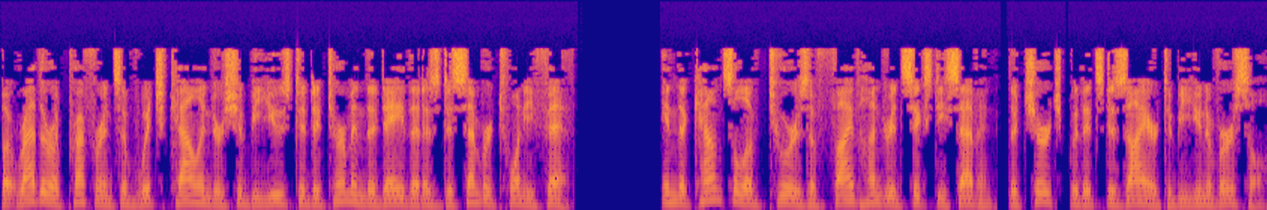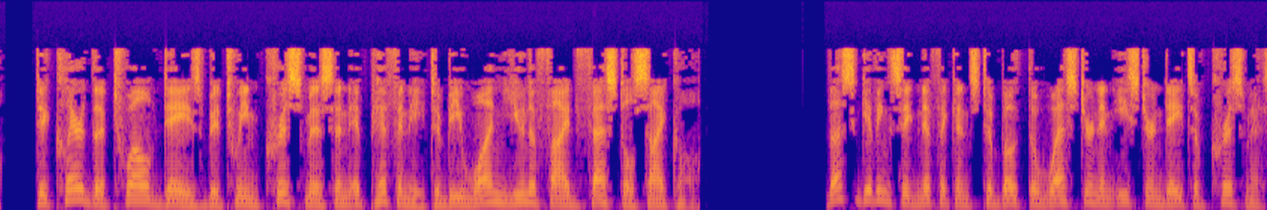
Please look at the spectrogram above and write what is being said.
but rather a preference of which calendar should be used to determine the day that is December 25. In the Council of Tours of 567, the Church, with its desire to be universal, declared the twelve days between Christmas and Epiphany to be one unified festal cycle thus giving significance to both the Western and Eastern dates of Christmas,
